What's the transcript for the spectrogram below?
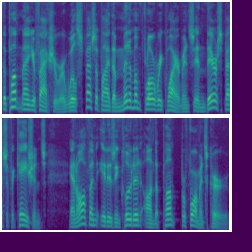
The pump manufacturer will specify the minimum flow requirements in their specifications, and often it is included on the pump performance curve.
